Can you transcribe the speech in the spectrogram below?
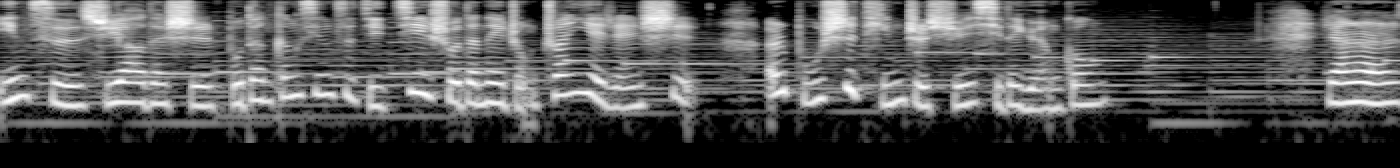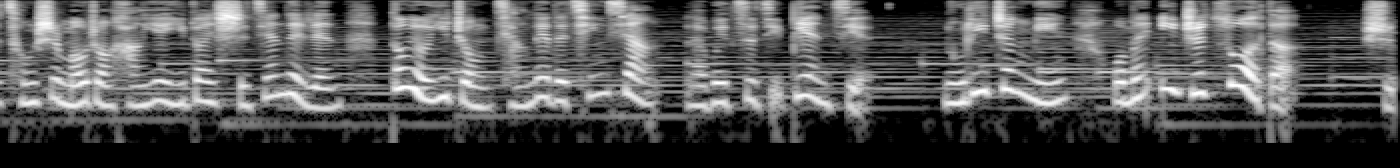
因此需要的是不断更新自己技术的那种专业人士，而不是停止学习的员工。然而，从事某种行业一段时间的人都有一种强烈的倾向来为自己辩解，努力证明我们一直做的是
